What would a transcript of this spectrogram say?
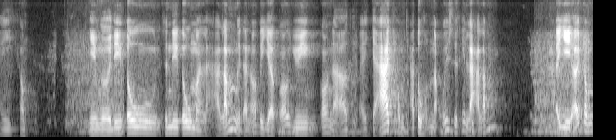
hay không? Nhiều người đi tu, xin đi tu mà lạ lắm, người ta nói bây giờ có duyên, có nợ thì phải trả, chứ không trả tu không nổi sư thấy lạ lắm. Tại vì ở trong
